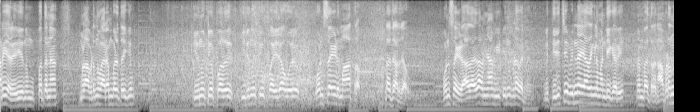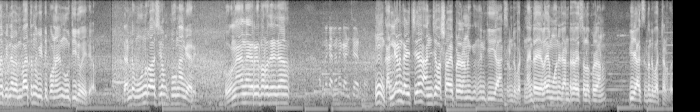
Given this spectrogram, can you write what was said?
അറിയാലോ. ഇതിൽ നിന്ന് ഇപ്പം തന്നെ നമ്മൾ അവിടെ നിന്ന് വരുമ്പോഴത്തേക്കും ഇരുന്നൂറ്റി മുപ്പത് ഇരുന്നൂറ്റി മുപ്പത് രൂപ ഒരു വൺ സൈഡ് മാത്രം ചാർജ് ആവും. വൺ സൈഡ് അതായത് ഞാൻ വീട്ടിൽ നിന്ന് ഇവിടെ വരുന്നത്. ഇനി തിരിച്ച് പിന്നെ ഏതെങ്കിലും വണ്ടി കയറി വെമ്പായത്ത് ഇറങ്ങാം. അവിടെ നിന്ന് പിന്നെ വെമ്പായത്ത് നിന്ന് വീട്ടിൽ പോകണതിന് നൂറ്റി ഇരുപത് രൂപ ആവും രണ്ട് മൂന്ന് പ്രാവശ്യം തൂങ്ങാൻ കയറി. തൂങ്ങാൻ കയറി എന്ന് പറഞ്ഞു കഴിഞ്ഞാൽ കല്യാണം കഴിച്ച് അഞ്ച് വർഷമായപ്പോഴാണ് എനിക്ക് ഈ ആക്സിഡന്റ് പറ്റുന്നത്. എന്റെ ഇളയ മോന് രണ്ടര വയസ്സുള്ളപ്പോഴാണ് ഈ ആക്സിഡന്റ് പറ്റണത്.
